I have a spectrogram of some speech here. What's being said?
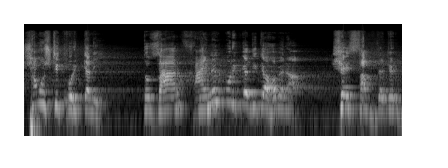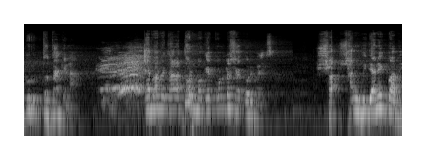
সামষ্টিক পরীক্ষা নিই। তো যার ফাইনাল পরীক্ষা দিতে হবে না, সেই সাবজেক্টের গুরুত্ব থাকে না। এভাবে তারা ধর্মকে কোণঠাসা করে ফেলছে। সাংবিধানিকভাবে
